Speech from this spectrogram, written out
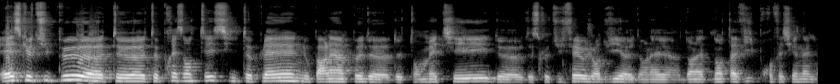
Est-ce que tu peux te, présenter, s'il te plaît, nous parler un peu de, ton métier, de, ce que tu fais aujourd'hui dans, dans, ta vie professionnelle?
